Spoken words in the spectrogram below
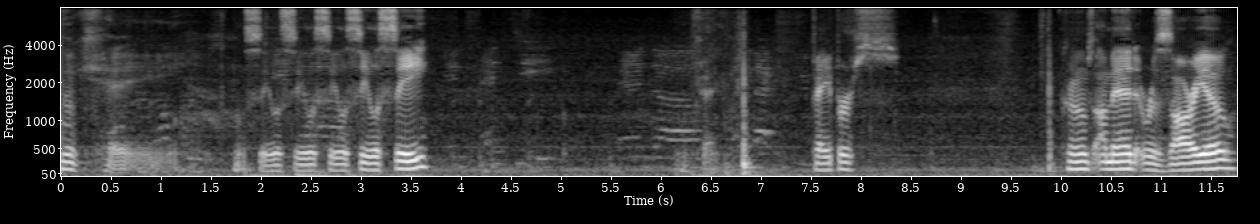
Okay, let's see, let's see, let's see, let's see, let's see. Okay. Papers. Chromes Amed Rosario.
